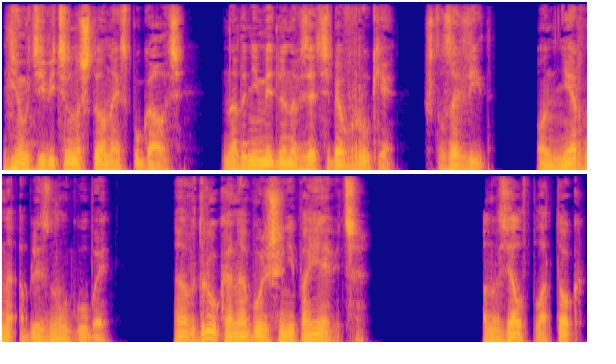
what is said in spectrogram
Неудивительно, что она испугалась. Надо немедленно взять себя в руки. Что за вид? Он нервно облизнул губы. А вдруг она больше не появится? Он взял в платок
